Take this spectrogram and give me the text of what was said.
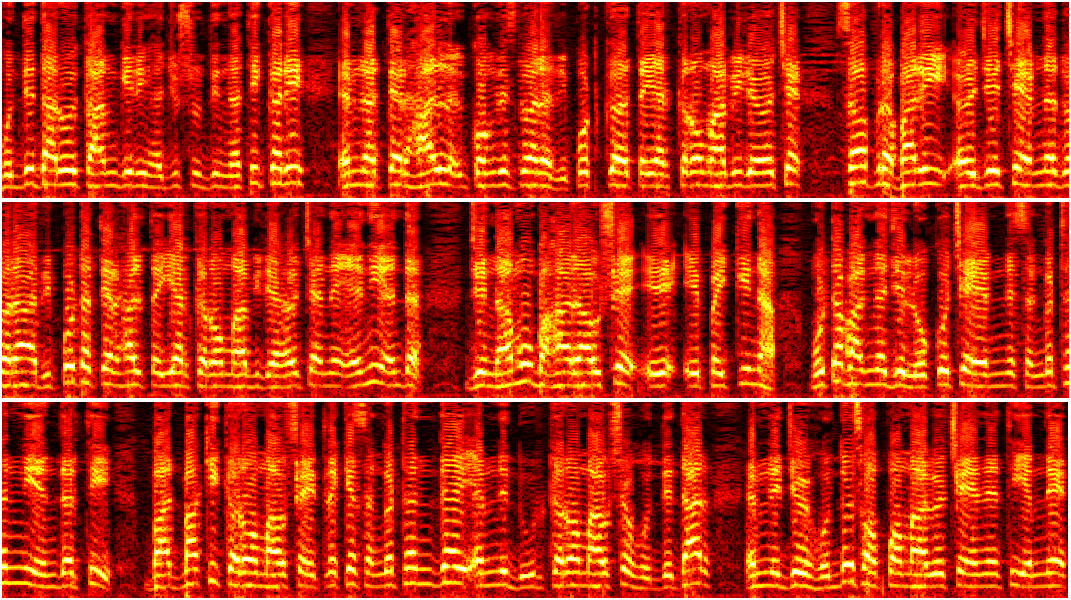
હોદ્દેદારોએ કામગીરી હજુ સુધી નથી કરી. એમના અત્યારે હાલ કોંગ્રેસ દ્વારા રિપોર્ટ તૈયાર કરવામાં આવી રહ્યો છે. સહપ્રભારી જે છે એમના દ્વારા રિપોર્ટ અત્યારે હાલ તૈયાર કરવામાં આવી રહ્યો છે અને એની અંદર જે નામો બહાર આવશે એ પૈકીના મોટાભાગના જે લોકો છે એમને સંગઠનની અંદરથી બાદબાકી કરવામાં આવશે. એટલે કે સંગઠન એમને દૂર કરવામાં આવશે. હોદ્દેદાર એમને જે હોદ્દો સોંપવામાં આવ્યો છે એનાથી એમને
